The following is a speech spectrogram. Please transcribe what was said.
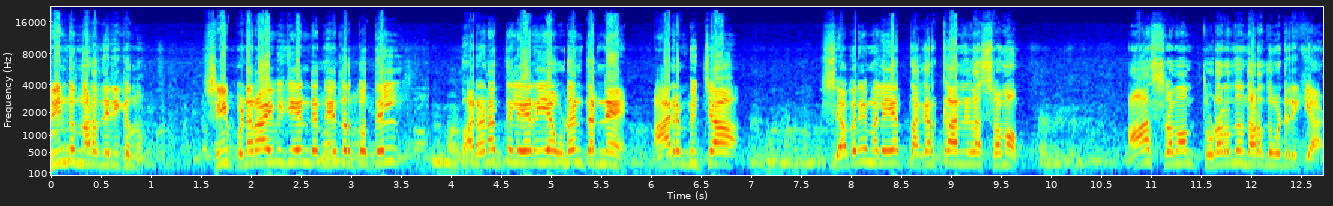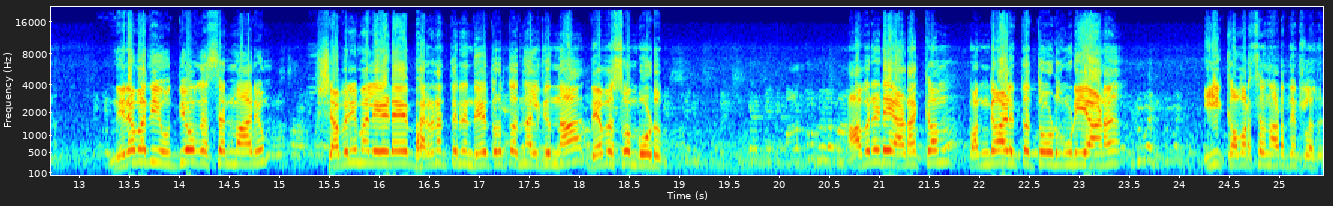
വീണ്ടും നടന്നിരിക്കുന്നു. ശ്രീ പിണറായി വിജയന്റെ നേതൃത്വത്തിൽ ഭരണത്തിലേറിയ ഉടൻ തന്നെ ആരംഭിച്ച ശബരിമലയെ തകർക്കാനുള്ള ശ്രമം ആ ശ്രമം തുടർന്ന് നടന്നുകൊണ്ടിരിക്കുകയാണ്. നിരവധി ഉദ്യോഗസ്ഥന്മാരും ശബരിമലയുടെ ഭരണത്തിന് നേതൃത്വം നൽകുന്ന ദേവസ്വം ബോർഡും അവരുടെ അടക്കം പങ്കാളിത്തത്തോടു കൂടിയാണ് ഈ കവർച്ച നടന്നിട്ടുള്ളത്.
